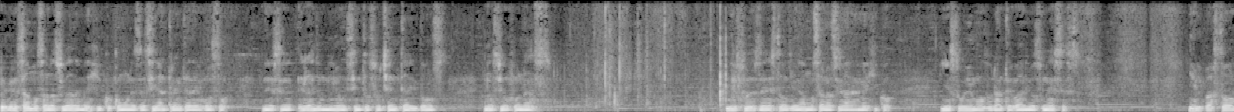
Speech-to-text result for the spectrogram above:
Regresamos a la Ciudad de México, como les decía, el 30 de agosto desde el año 1982 nació Jonás. Después de esto llegamos a la Ciudad de México y estuvimos durante varios meses. Y el pastor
